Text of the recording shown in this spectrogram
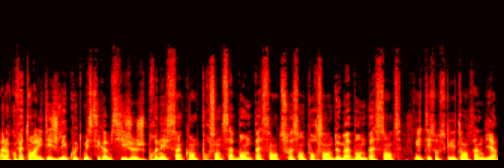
Alors qu'en fait, en réalité, je l'écoute, mais c'est comme si je, prenais 50% de sa bande passante, 60% de ma bande passante était sur ce qu'il était en train de dire,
